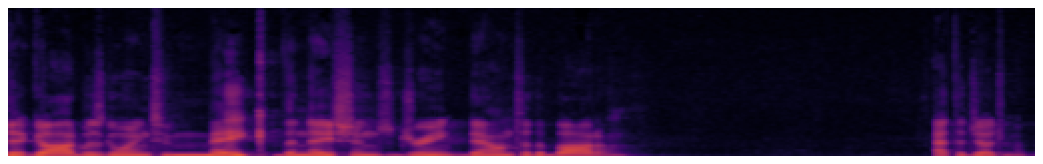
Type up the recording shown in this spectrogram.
that God was going to make the nations drink down to the bottom at the judgment.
